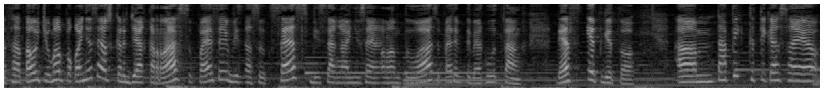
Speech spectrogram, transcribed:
tahu cuma pokoknya saya harus kerja keras supaya saya bisa sukses bisa nggak nyusahin orang tua supaya saya tidak hutang. That's it gitu. Um, tapi ketika saya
